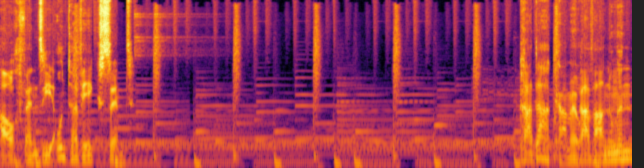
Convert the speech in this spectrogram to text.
auch wenn Sie unterwegs sind. Radarkamerawarnungen,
